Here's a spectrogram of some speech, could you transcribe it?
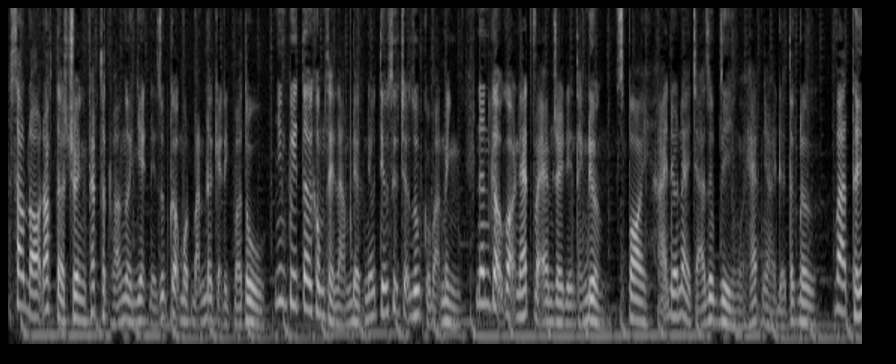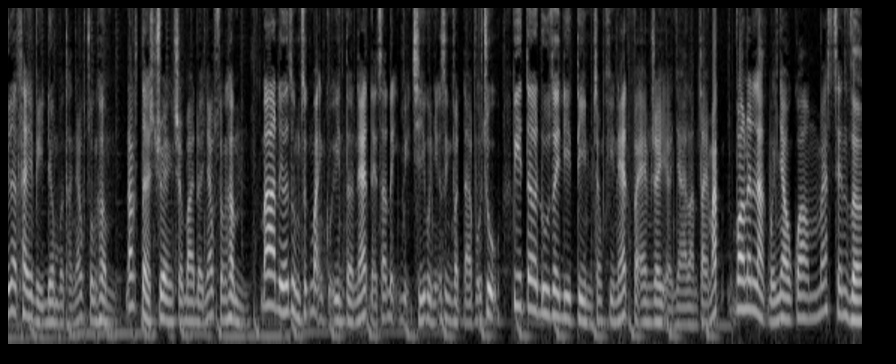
Sau đó Doctor Strange phép thuật hóa người nhện để giúp cậu một bắn đưa kẻ địch vào tù. Nhưng Peter không thể làm được nếu thiếu sự trợ giúp của bạn mình, nên cậu gọi Ned và MJ đến thánh đường. Spoil, hai đứa này chả giúp gì ngoài hét nhà hai đứa tức nơ. Và thế là thay vì đưa một thằng nhóc xuống hầm, Doctor Strange cho ba đứa nhóc xuống hầm. Ba đứa dùng sức mạnh của internet để xác định vị trí của những sinh vật đa vũ trụ. Peter đu dây đi tìm trong khi Ned và MJ ở nhà làm tai mắt và liên lạc với nhau qua Messenger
